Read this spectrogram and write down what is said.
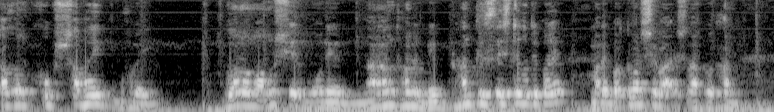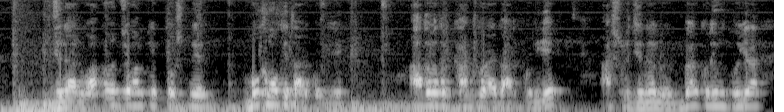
তখন খুব স্বাভাবিকভাবেই গণমানুষের মনে নানান ধরনের বিভ্রান্তির সৃষ্টি হতে পারে। মানে বর্তমান সেবা সেনাপ্রধান জেনারেল ওয়াকারুজ্জামানকে প্রশ্নের মুখোমুখি দাঁড় করিয়ে আদালতের করিয়ে original, ¿verdad, Corín Cuya?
